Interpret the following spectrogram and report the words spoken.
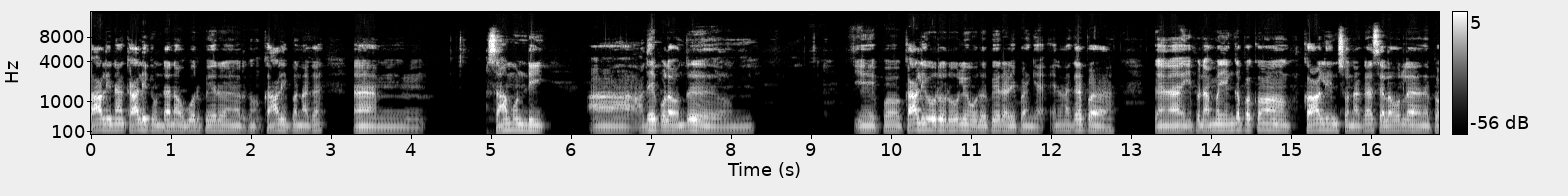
காளினா காளிக்கு உண்டான ஒவ்வொரு பேரும் இருக்கும். காளி பண்ணாக்க சாமுண்டி அதே போல் வந்து இப்போது காளி ஒரு ஊர்லேயும் ஒரு பேர் அழைப்பாங்க. என்னென்னாக்கா இப்போ இப்போ நம்ம எங்கள் பக்கம் காளின்னு சொன்னாக்கா சில ஊரில் இப்போ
